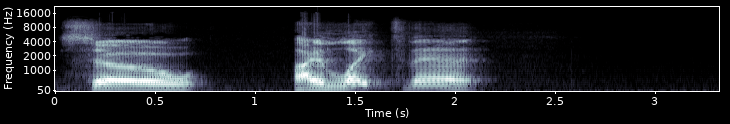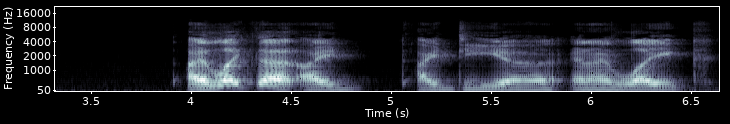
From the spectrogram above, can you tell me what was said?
So I liked that. I like that I, idea, and I like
